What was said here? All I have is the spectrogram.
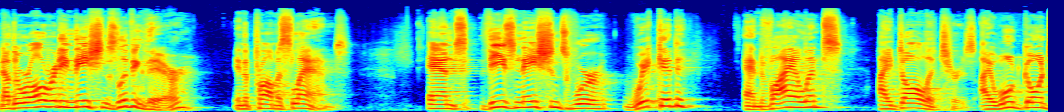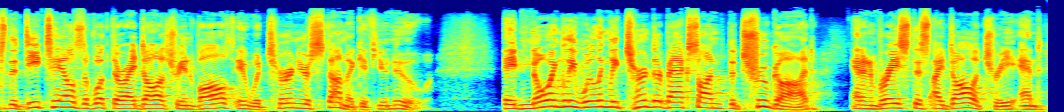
Now, there were already nations living there in the promised land, and these nations were wicked and violent idolaters. I won't go into the details of what their idolatry involved, it would turn your stomach if you knew. They'd knowingly, willingly turned their backs on the true God and embraced this idolatry, and,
